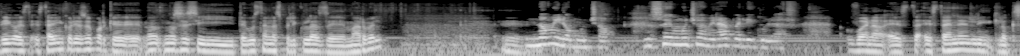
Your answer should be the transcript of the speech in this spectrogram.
digo, está bien curioso porque no, no sé si te gustan las películas de Marvel. Eh, No miro mucho. No soy mucho de mirar películas. Bueno, está, está en el, lo que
